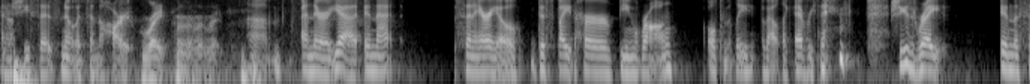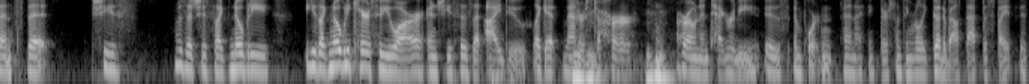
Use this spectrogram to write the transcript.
And she says, no, it's in the heart. Right, right, right, right. Mm-hmm. Um, and there, yeah, in that scenario, despite her being wrong ultimately about like everything, she's right in the sense that she's, what is it? She's like, nobody, he's like, nobody cares who you are. And she says that I do. Like it matters mm-hmm. to her. Mm-hmm. Her own integrity is important. And I think there's something really good about that, despite it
